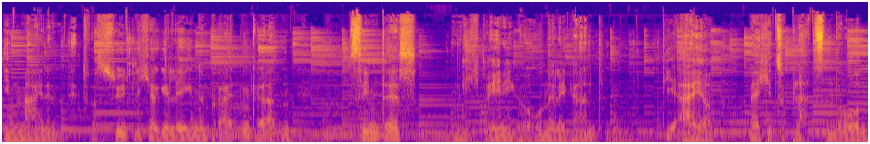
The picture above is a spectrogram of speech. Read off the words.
In meinen etwas südlicher gelegenen Breitengraden sind es, nicht weniger unelegant, die Eier, welche zu platzen drohen.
